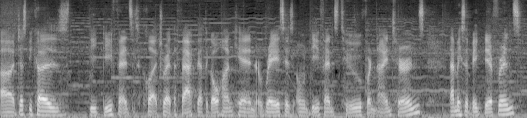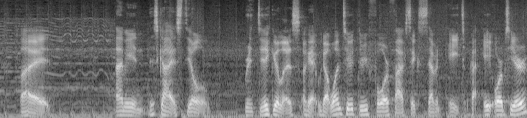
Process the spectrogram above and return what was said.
uh, just because the defense is clutch, right? The fact that the Gohan can raise his own defense too for 9 turns, that makes a big difference. But, I mean, this guy is still ridiculous. Okay, we got 1, 2, 3, 4, 5, 6, 7, 8. We got 8 orbs here.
